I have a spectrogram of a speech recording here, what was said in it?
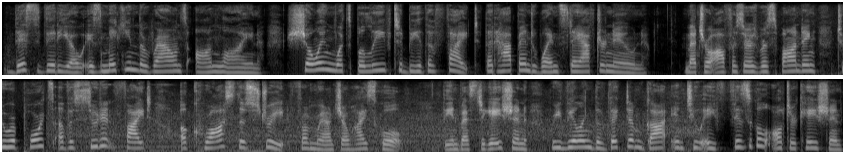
This video is making the rounds online, showing what's believed to be the fight that happened Wednesday afternoon. Metro officers responding to reports of a student fight across the street from Rancho High School. The investigation revealing the victim got into a physical altercation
